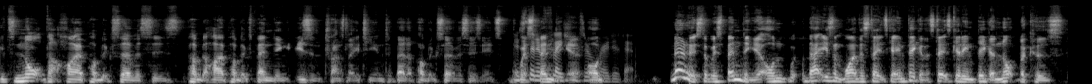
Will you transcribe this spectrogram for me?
It's not that higher public services, public higher public spending isn't translating into better public services. It's, we're that spending it on. it. No, no, it's that we're spending it on. That isn't why the state's getting bigger. The state's getting bigger not because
